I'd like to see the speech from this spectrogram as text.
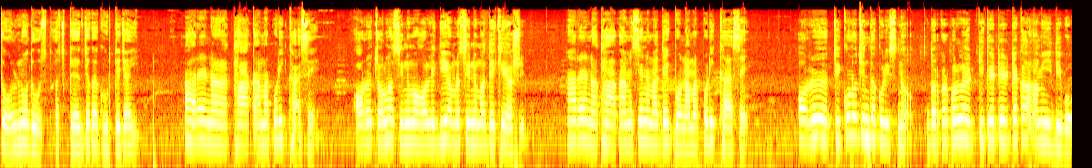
চল না দোস্ত, আজকে এক জায়গায় ঘুরতে যাই। আরে না, থাক, আমার পরীক্ষা আছে। আরে চল না সিনেমা হলে গিয়ে আমরা সিনেমা দেখে আসি। আরে না, থাক, আমি সিনেমা দেখব না, আমার পরীক্ষা আছে। আরে, তুই কোনো চিন্তা করিস না, দরকার পড়লে টিকেটের টাকা আমি দিব।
